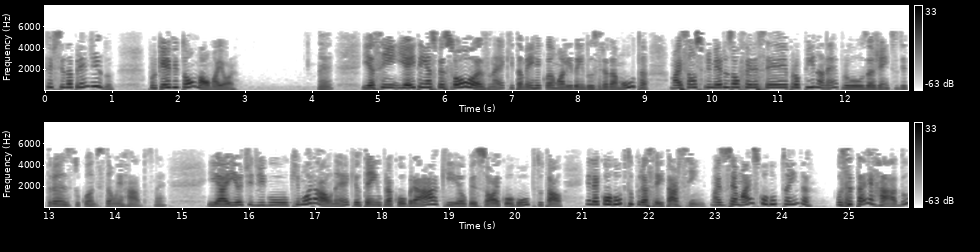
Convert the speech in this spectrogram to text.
ter sido apreendido, porque evitou um mal maior. Né? E assim, e aí tem as pessoas, né, que também reclamam ali da indústria da multa, mas são os primeiros a oferecer propina, né, para os agentes de trânsito quando estão errados, né? E aí eu te digo que moral, né, que eu tenho para cobrar, que o pessoal é corrupto, tal. Ele é corrupto por aceitar, sim, mas você é mais corrupto ainda. Você está errado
